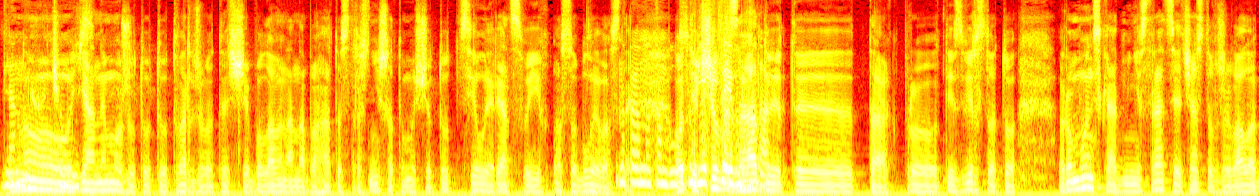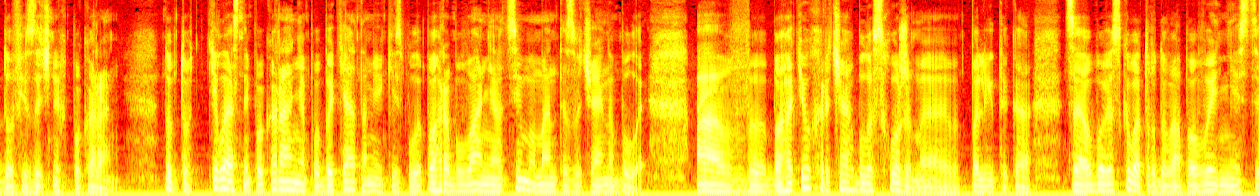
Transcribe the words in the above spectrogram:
для ну, них чомусь. я не можу тут утверджувати, що була вона набагато страшніша, тому що тут цілий ряд своїх особливостей. Напевно, там було От якщо ви суб'єктивно, так. згадуєте так. про ті звірства, то румунська адміністрація часто вживала до фізичних покарань. Тобто тілесні покарання, побиття там якісь були, пограбування, ці моменти, звичайно, були. А в багатьох речах були схожими політика. Це обов'язкова трудова повинність,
